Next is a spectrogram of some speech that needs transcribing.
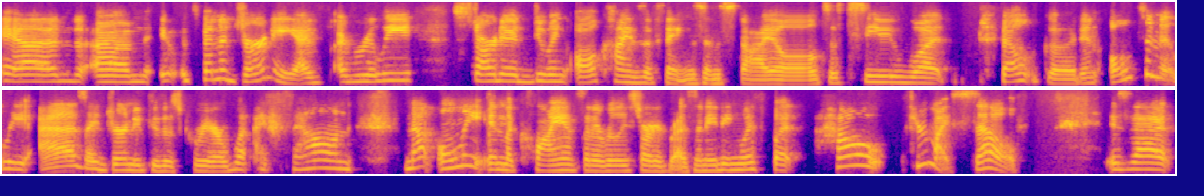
and um, it, it's been a journey. I've, I've really started doing all kinds of things in style to see what felt good. And ultimately, as I journeyed through this career, what I found not only in the clients that I really started resonating with, but how through myself is that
